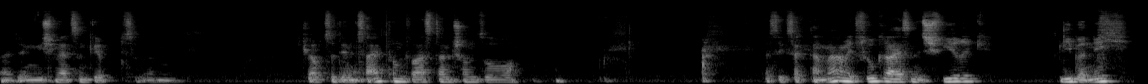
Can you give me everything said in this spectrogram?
halt irgendwie Schmerzen gibt? Ähm, ich glaube, zu dem Zeitpunkt war es dann schon so, dass sie gesagt haben, ah, mit Flugreisen ist schwierig, lieber nicht.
